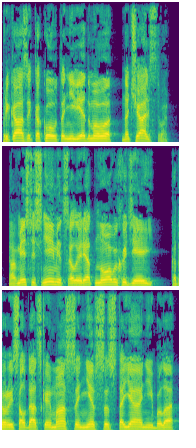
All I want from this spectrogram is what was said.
приказы какого-то неведомого начальства, а вместе с ними целый ряд новых идей, которые солдатская масса не в состоянии была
